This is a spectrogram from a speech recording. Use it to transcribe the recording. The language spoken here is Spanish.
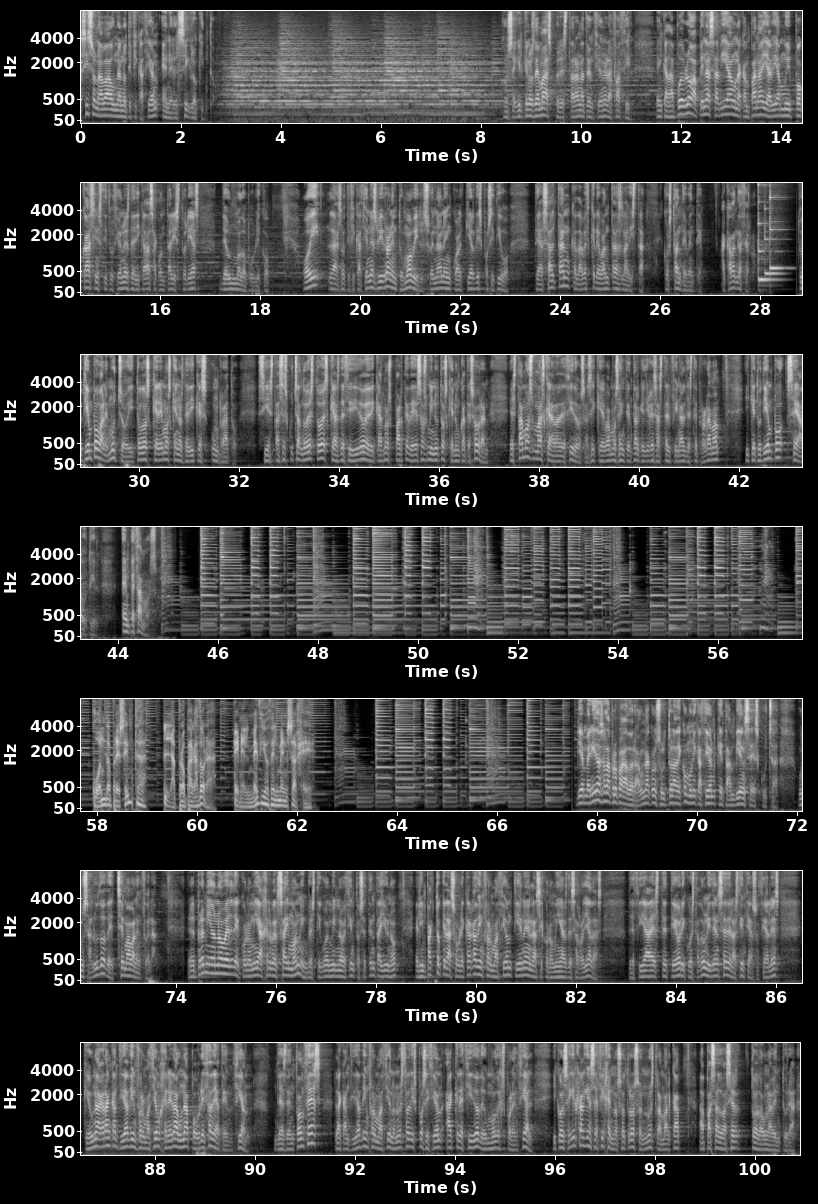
Así sonaba una notificación en el siglo V. Conseguir que los demás prestaran atención era fácil. En cada pueblo apenas había una campana y había muy pocas instituciones dedicadas a contar historias de un modo público. Hoy las notificaciones vibran en tu móvil, suenan en cualquier dispositivo, te asaltan cada vez que levantas la vista, constantemente. Acaban de hacerlo. Tu tiempo vale mucho y todos queremos que nos dediques un rato. Si estás escuchando esto es que has decidido dedicarnos parte de esos minutos que nunca te sobran. Estamos más que agradecidos, así que vamos a intentar que llegues hasta el final de este programa y que tu tiempo sea útil. Empezamos. Wanda presenta La Propagadora, en el medio del mensaje. Bienvenidos a La Propagadora, una consultora de comunicación que también se escucha. Un saludo de Chema Valenzuela. El premio Nobel de Economía Herbert Simon investigó en 1971 el impacto que la sobrecarga de información tiene en las economías desarrolladas. Decía este teórico estadounidense de las ciencias sociales que una gran cantidad de información genera una pobreza de atención. Desde entonces, la cantidad de información a nuestra disposición ha crecido de un modo exponencial y conseguir que alguien se fije en nosotros o en nuestra marca ha pasado a ser toda una aventura.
